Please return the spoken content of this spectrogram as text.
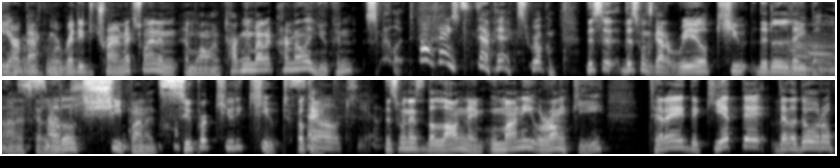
We are back and we're ready to try our next wine. And, and while I'm talking about it, Carmela, you can smell it. Oh, thanks. Yeah, thanks. You're welcome. This is this one's got a real cute little label on it. It's got oh, so a little sheep on it. Super cutie cute. Okay. So cute. This one is the long name Umani Ronchi Terre de Chieti Vellodoro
